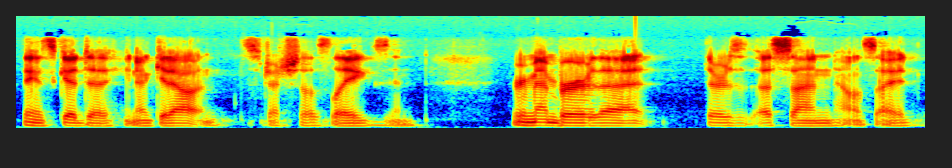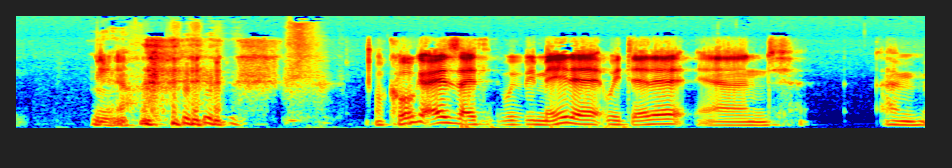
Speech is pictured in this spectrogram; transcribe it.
I think it's good to you know get out and stretch those legs and remember that there's a sun outside. You know. well, cool guys. I we made it. We did it, and I'm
